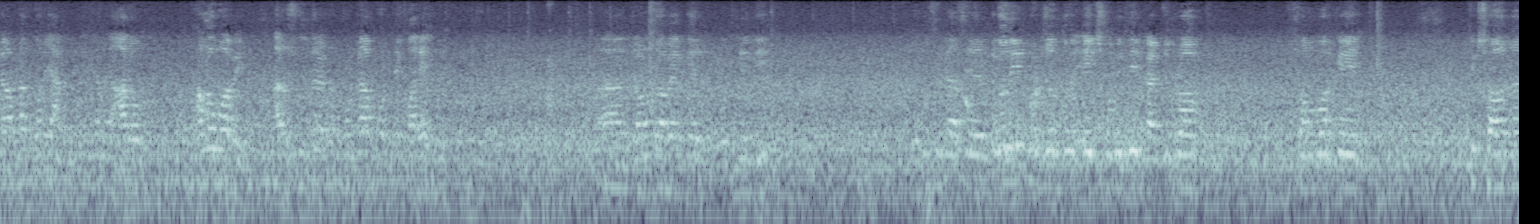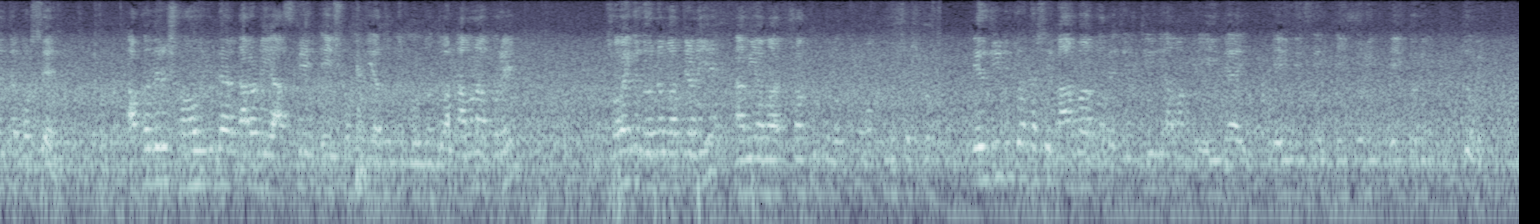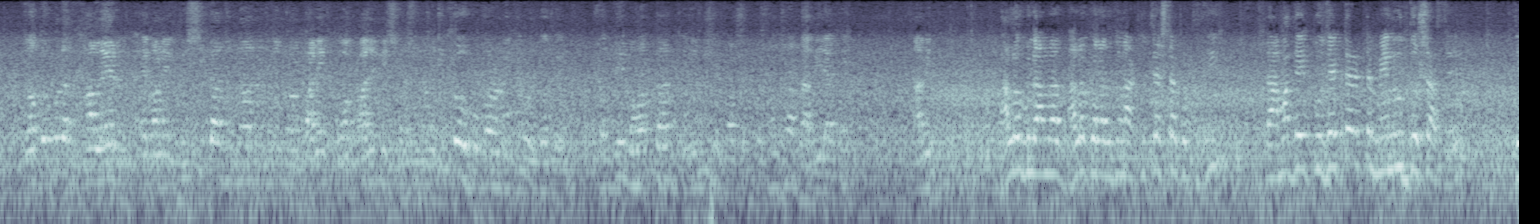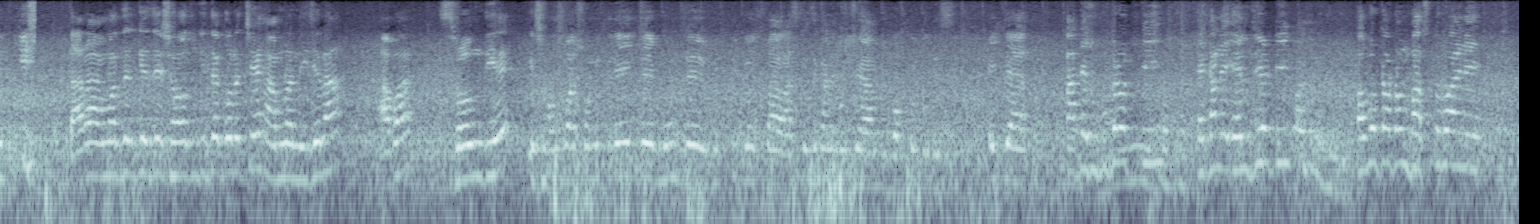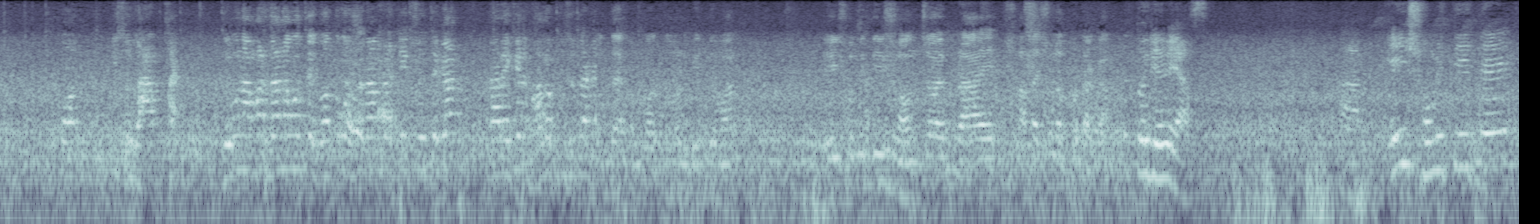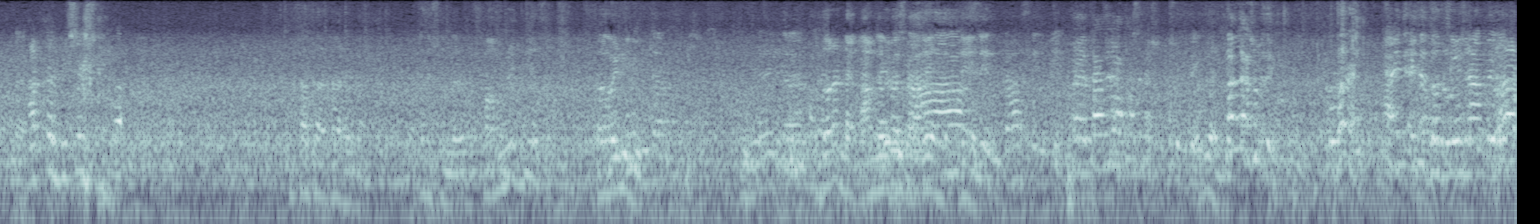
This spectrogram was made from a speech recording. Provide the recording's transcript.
প্রোগ্রামটা করে আগামী দিনে আরও ভালোভাবে, আরও সুন্দর একটা প্রোগ্রাম করতে পারে। জনতা ব্যাংকের প্রতিনিধি উপস্থিত আছে। দীর্ঘদিন পর্যন্ত এই সমিতির কার্যক্রম সম্পর্কে ঠিক সহযোগিতা করছেন। আপনাদের সহযোগিতার কারণে আজকে এই সমিতি এতদিন পর্যন্ত কামনা করে সবাইকে ধন্যবাদ জানিয়ে আমি আমার সংক্ষিপ্ত বক্তব্য শেষ করছি এলজিডি কথা সে বারবার করে যে আমাকে এই দেয়, এই দিছে এই করি যতগুলো খালের মানে কৃষিকাজ উন্নয়নের জন্য পানি পানি নিষ্কাশন মুখ্য উপকরণ বিতরণ করবে সত্যি মহত্তার প্রশংসার দাবি রাখে আমি ভালোগুলো আমরা ভালো করার জন্য একটু চেষ্টা করতেছি। তা আমাদের এই প্রজেক্টের একটা মেন উদ্দেশ্য আছে যে কৃষি তারা আমাদেরকে যে সহযোগিতা করেছে আমরা নিজেরা আবার শ্রম দিয়ে কিছু সংবাদ সমিতির এই যে মূল যে ভিত্তি ব্যবস্থা আজকে যেখানে বসে আমি বক্তব্য দিচ্ছি এইটা তাদের উপকারটি এখানে এলজিএটি অবকাঠামো বাস্তবায়নে কিছু লাভ থাকে। যেমন আমার জানা মতে গত বছর আমরা টেকসই থেকে তার এখানে ভালো কিছু টাকা কিন্তু এখন বর্তমান বিদ্যমান এই সমিতির সঞ্চয় প্রায় সাতাশ লক্ষ টাকা। তৈরি হয়ে আছে। আর এই সমিতিতে একটা বিশেষ সমৃদ্ধি আছে ধরেন না আমরা এটা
